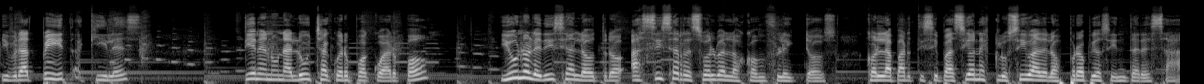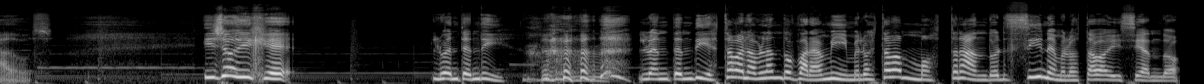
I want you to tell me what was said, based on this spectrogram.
y Brad Pitt, Aquiles, tienen una lucha cuerpo a cuerpo y uno le dice al otro, así se resuelven los conflictos, con la participación exclusiva de los propios interesados. Y yo dije, lo entendí. lo entendí. Estaban hablando para mí, me lo estaban mostrando, el cine me lo estaba diciendo.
